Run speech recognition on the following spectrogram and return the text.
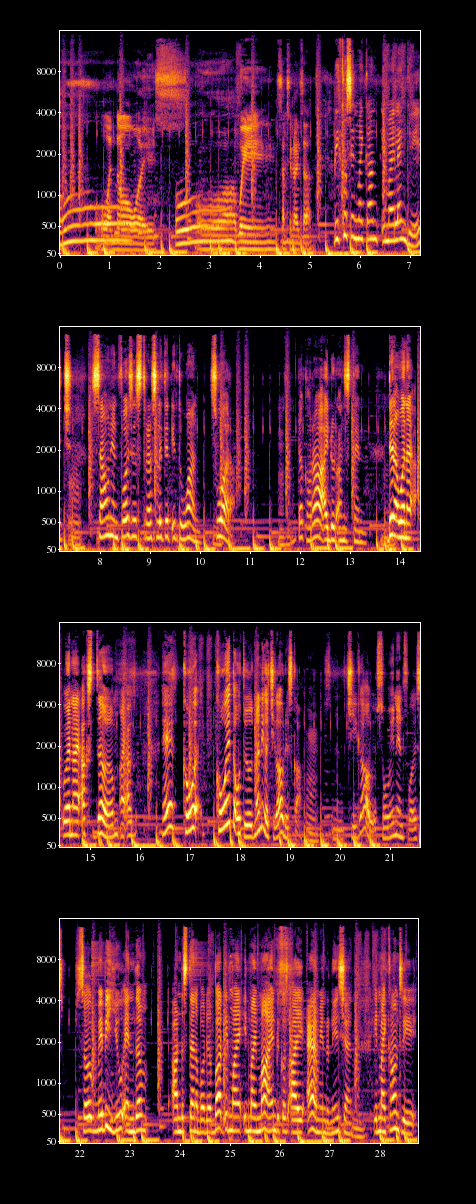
Oh. or noise Oh. or wind, something like that. Because in my coun- in my language, Mm. sound and voice is translated into one suara. Mhm. Da kara I don't understand. Then when I when I ask them, I ask, "Eh, koe koe to to nani ga chigau desu ka?" Mm. Mm, chigau yo, sound and voice. So maybe you and them understand about it. But in my in my mind because i am indonesian mm. in my country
